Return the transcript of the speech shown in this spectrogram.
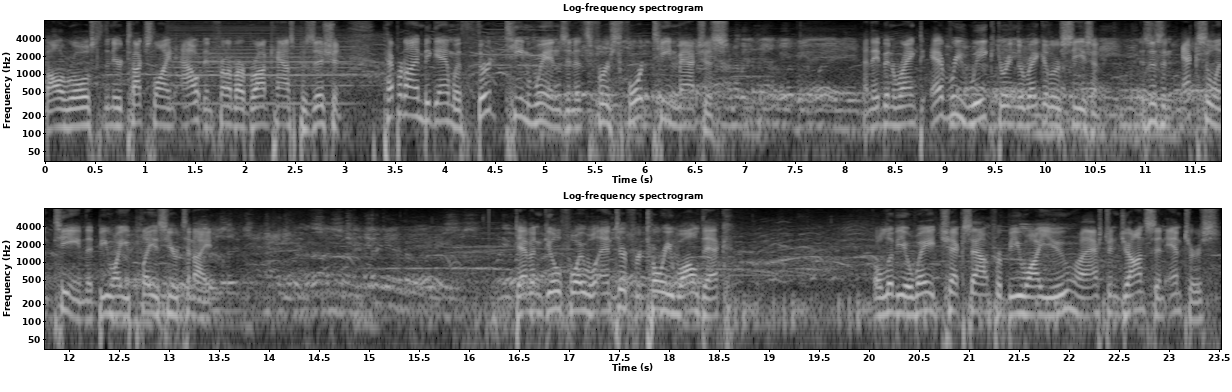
Ball rolls to the near touchline out in front of our broadcast position. Pepperdine began with 13 wins in its first 14 matches. And they've been ranked every week during the regular season. This is an excellent team that BYU plays here tonight. Devin Guilfoy will enter for Tori Waldeck. Olivia Wade checks out for BYU. Ashton Johnson enters.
